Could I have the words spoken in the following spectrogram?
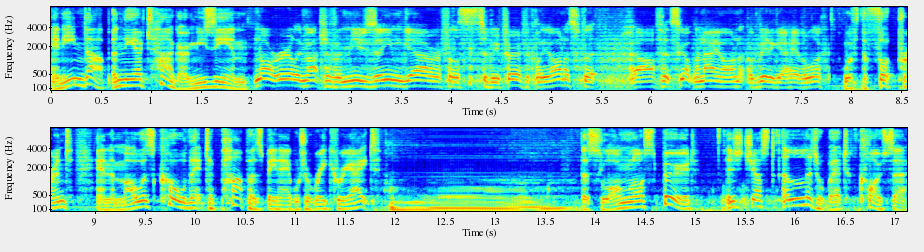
and end up in the Otago Museum. Not really much of a museum goer, if it's to be perfectly honest, but uh, if it's got my name on it, I better go have a look. With the footprint and the moa's call that Te Papa's been able to recreate, this long lost bird is just a little bit closer.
